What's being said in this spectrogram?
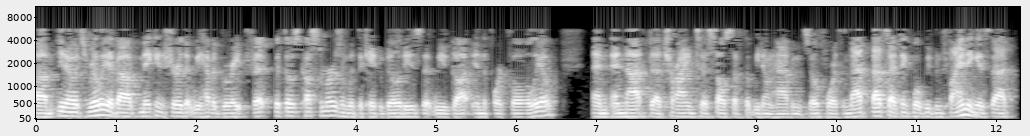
Um, it's really about making sure that we have a great fit with those customers and with the capabilities that we've got in the portfolio, and and not uh, trying to sell stuff that we don't have and so forth. And that that's, I think, what we've been finding is that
